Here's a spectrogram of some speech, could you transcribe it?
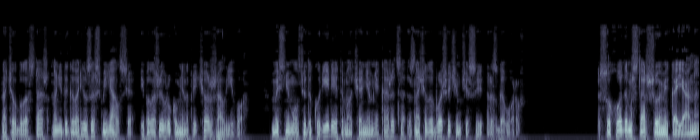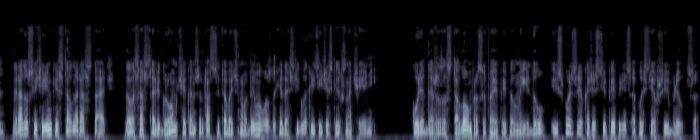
начал было Стас, но не договорил, засмеялся и, положив руку мне на плечо, сжал его. Мы с ним молча докурили, и это молчание, мне кажется, значило больше, чем часы разговоров. С уходом старшего Микояна градус вечеринки стал нарастать. Голоса стали громче, концентрация табачного дыма в воздухе достигла критических значений. Курят даже за столом, просыпая пепел на еду и используя в качестве пепельниц опустевшие блюдца.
